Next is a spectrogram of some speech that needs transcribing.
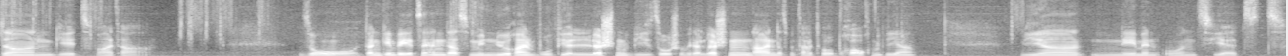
Dann geht's weiter. So, dann gehen wir jetzt in das Menü rein, wo wir löschen. Wieso schon wieder löschen? Nein, das Metalltor brauchen wir. Wir nehmen uns jetzt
